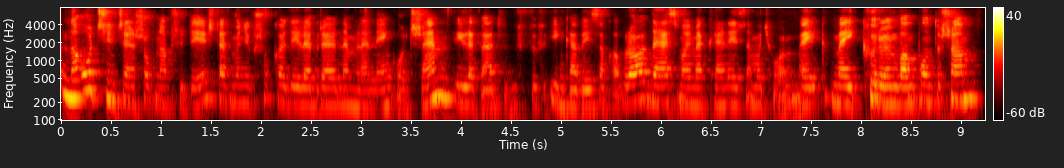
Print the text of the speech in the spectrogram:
Na, ott sincsen sok napsütés, tehát mondjuk sokkal délebre nem lennénk ott sem, illetve hát inkább éjszakabbra, de ezt majd meg kell néznem, hogy hol, melyik, melyik körön van pontosan.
